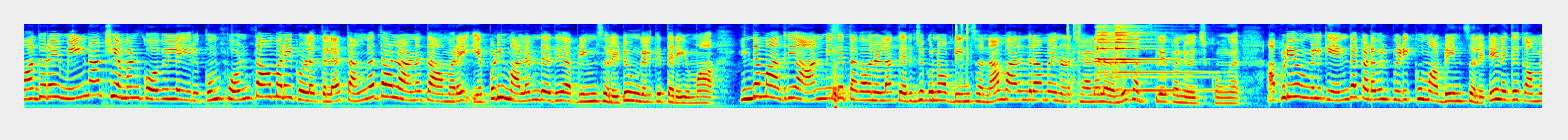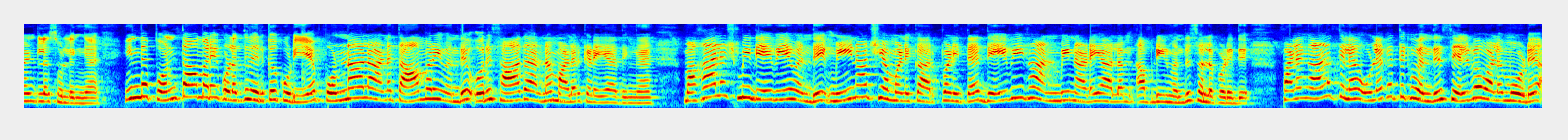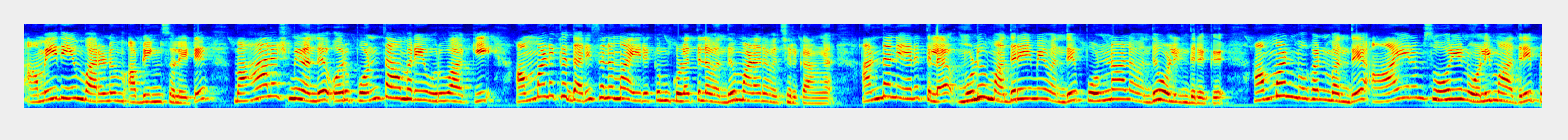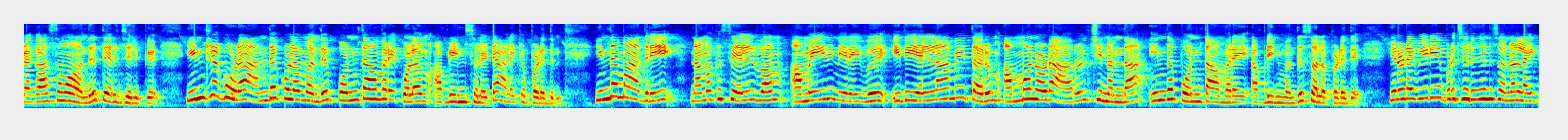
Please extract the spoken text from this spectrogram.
மதுரை மீனாட்சி அம்மன் கோவிலில் இருக்கும் பொன் தாமரை குளத்தில் தங்கத்தாலான தாமரை எப்படி மலர்ந்தது அப்படின்னு சொல்லிட்டு உங்களுக்கு தெரியுமா? இந்த மாதிரி ஆன்மீக தகவல் எல்லாம் தெரிஞ்சுக்கணும் அப்படின்னு சொன்னால் மறந்துடாமல் என்னோட சேனலை வந்து சப்ஸ்கிரைப் பண்ணி வச்சுக்கோங்க. அப்படியே உங்களுக்கு எந்த கடவுள் பிடிக்கும் அப்படின்னு சொல்லிட்டு எனக்கு கமெண்ட்டில் சொல்லுங்கள் இந்த பொன் தாமரை குளத்தில் இருக்கக்கூடிய பொன்னாலான தாமரை வந்து ஒரு சாதாரண மலர் கிடையாதுங்க. மகாலட்சுமி தேவியை வந்து மீனாட்சி அம்மனுக்கு அர்ப்பணித்த தெய்வீக அன்பின் அடையாளம் அப்படின்னு வந்து சொல்லப்படுது. பழங்காலத்தில் உலகத்துக்கு வந்து செல்வ வளமோடு அமைதியும் வரணும் அப்படின்னு சொல்லிட்டு மகாலட்சுமி வந்து ஒரு பொன் தாமரையை உருவாக்கி அம்மனுக்கு தரிசனமாக இருக்கும் குளத்தில் வந்து மலர வச்சுருக்காங்க. அந்த நேரத்தில் முழு மதுரையுமே வந்து பொன்னால் வந்து ஒளிர்ந்திருக்கு அம்மன் முகன் வந்து ஆயிரம் சூரியன் ஒளி மாதிரி பிரகாசமாக வந்து தெரிஞ்சிருக்கு. இன்று கூட அந்த குளம் வந்து பொன் தாமரை குளம் அப்படின்னு சொல்லிட்டு அழைக்கப்படுது. இந்த மாதிரி நமக்கு செல்வம் அமைதி நிறைவு இது எல்லாமே தரும் அம்மனோட அருள் சின்னம் தான் இந்த பொன் தாமரை அப்படின்னு வந்து சொல்லப்படுது. என்னோட வீடியோ வீடியோ பிடிச்சிருந்துன்னு சொன்னால் லைக்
